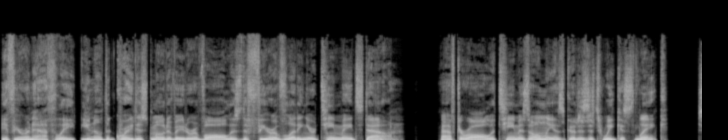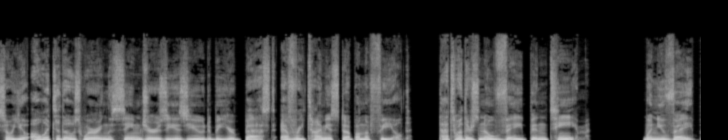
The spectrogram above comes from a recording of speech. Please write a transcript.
If you're an athlete, you know the greatest motivator of all is the fear of letting your teammates down. After all, a team is only as good as its weakest link. So you owe it to those wearing the same jersey as you to be your best every time you step on the field. That's why there's no vape in team. When you vape,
